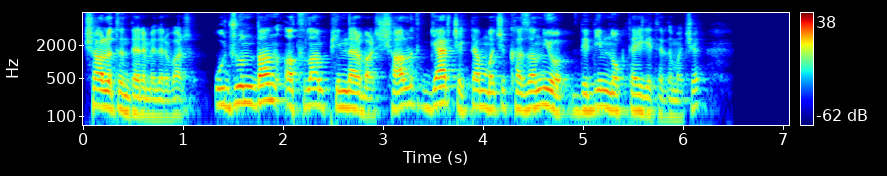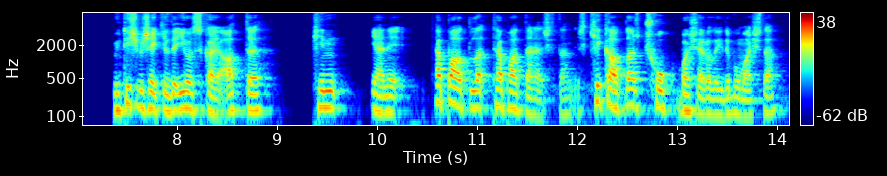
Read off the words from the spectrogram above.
Charlotte'ın denemeleri var. Ucundan atılan pinler var. Charlotte gerçekten maçı kazanıyor dediğim noktaya getirdi maçı. Müthiş bir şekilde Io Sky attı. Pin yani tap out'la tap out'lar gerçekten. Kick out'lar çok başarılıydı bu maçta.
